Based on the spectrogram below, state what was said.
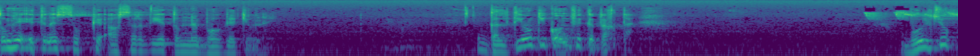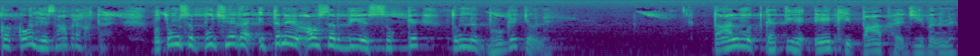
तुम्हें इतने सुख के अवसर दिए तुमने भोगे क्यों नहीं? गलतियों की कौन फ़िक्र रखता है? भूल चूक का कौन हिसाब रखता है? वो तुमसे पूछेगा, इतने अवसर दिए सुख के, तुमने भोगे क्यों नहीं? तालमुत कहती है, एक ही पाप है जीवन में,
